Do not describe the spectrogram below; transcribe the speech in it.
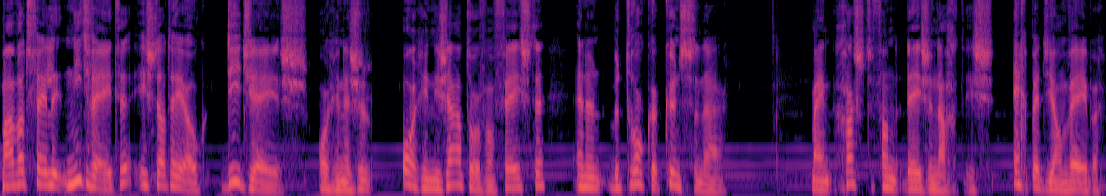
Maar wat velen niet weten is dat hij ook DJ is, organisator van feesten en een betrokken kunstenaar. Mijn gast van deze nacht is Egbert Jan Weber.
